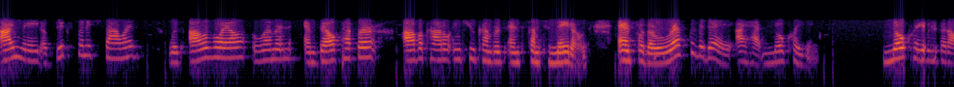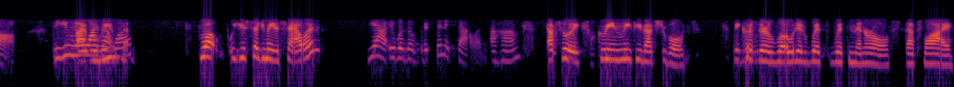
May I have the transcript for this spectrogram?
I made a big spinach salad with olive oil, lemon, and bell pepper, avocado and cucumbers, and some tomatoes. And for the rest of the day, I had no cravings. No cravings at all. Do you know I why that was? that. Well, you said you made a salad. Yeah, it was a spinach salad. Uh huh. Absolutely, green leafy vegetables because Mhm. they're loaded with with minerals. That's why.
